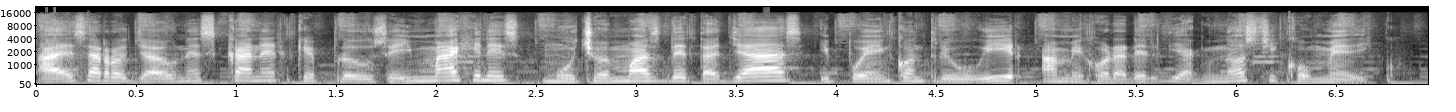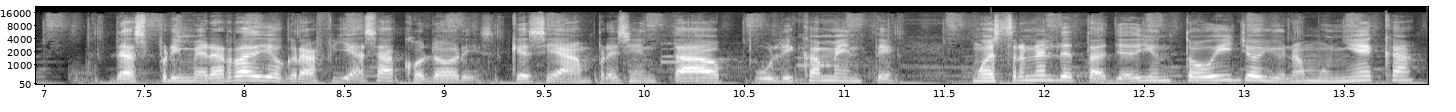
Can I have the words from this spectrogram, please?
ha desarrollado un escáner que produce imágenes mucho más detalladas y pueden contribuir a mejorar el diagnóstico médico. Las primeras radiografías a colores que se han presentado públicamente muestran el detalle de un tobillo y una muñeca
